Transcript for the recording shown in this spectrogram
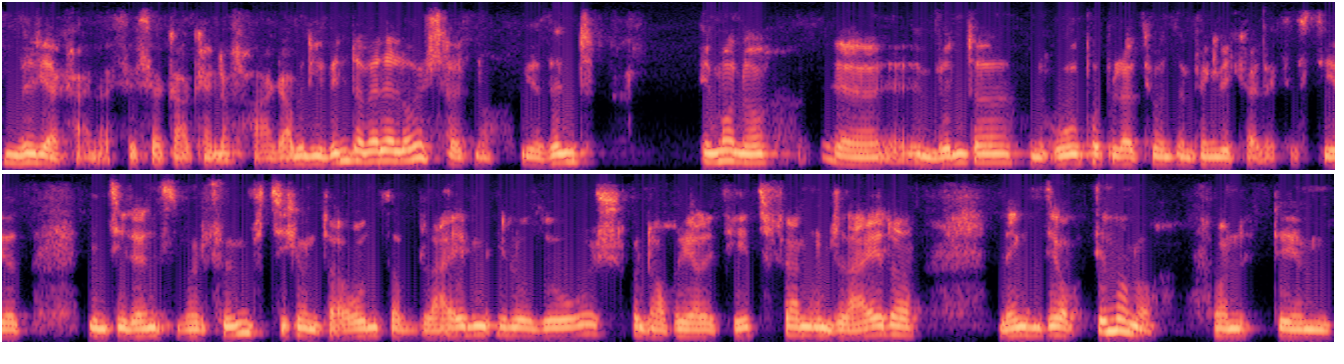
will ja keiner, das ist ja gar keine Frage. Aber die Winterwelle läuft halt noch. Wir sind immer noch äh, im Winter, eine hohe Populationsempfänglichkeit existiert. Inzidenzen von 50 und darunter bleiben illusorisch und auch realitätsfern und leider lenken sie auch immer noch von dem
